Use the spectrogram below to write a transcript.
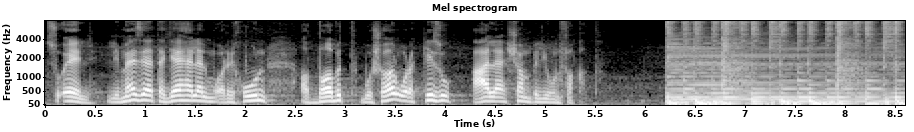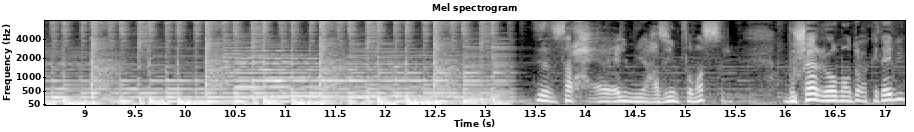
سؤال لماذا تجاهل المؤرخون الضابط بشار وركزوا على شامبليون فقط. صرح علمي عظيم في مصر بشار اللي هو موضوع كتابي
